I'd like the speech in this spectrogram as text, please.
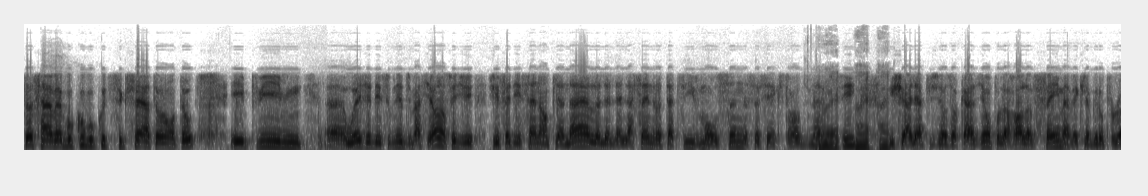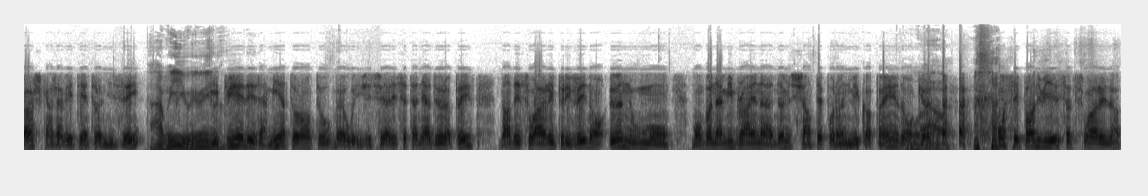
ça, ça avait beaucoup, beaucoup de succès à Toronto. Et puis, hum, euh, ouais, j'ai des souvenirs du Massey Hall. Ensuite, j'ai, fait des scènes en plein air. là, la, la- scène rotative Molson, ça c'est extraordinaire Ouais, aussi. ouais. Puis je suis allé à plusieurs occasions pour le Hall of Fame avec le groupe Rush quand j'avais été intronisé. Ah oui, oui, oui. Et puis j'ai des amis à Toronto. Ben oui, j'y suis allé cette année à deux reprises dans des soirées privées, dont une où mon mon bon ami Brian Adams chantait pour un de mes copains. Donc Wow. euh, on s'est pas ennuyé cette soirée-là.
